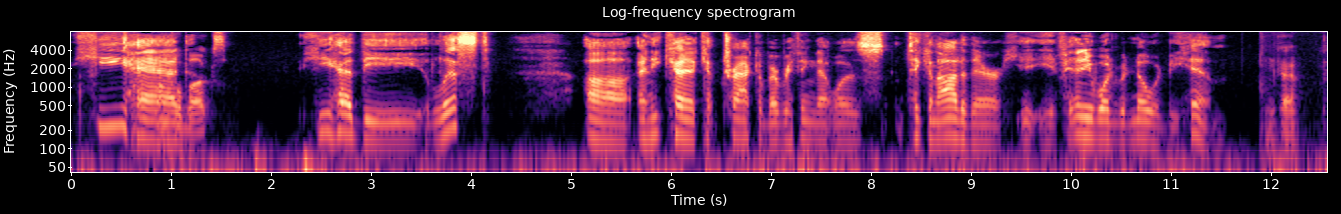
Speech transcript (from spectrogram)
he had Uncle had Bucks. he had the list, uh, and he kind of kept track of everything that was taken out of there. If anyone would know, it would be him. Okay. Do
